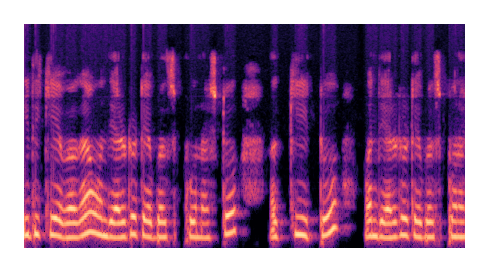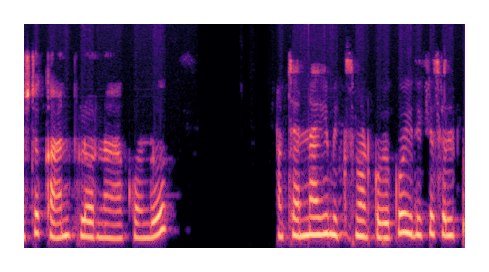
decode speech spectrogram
ಇದಕ್ಕೆ ಇವಾಗ ಒಂದ್ ಎರಡು ಟೇಬಲ್ ಸ್ಪೂನ್ ಅಷ್ಟು ಅಕ್ಕಿ ಹಿಟ್ಟು ಒಂದ್ ಎರಡು ಟೇಬಲ್ ಸ್ಪೂನ್ ಅಷ್ಟು ಕಾರ್ನ್ ಫ್ಲೋರ್ನ ಹಾಕೊಂಡು ಚೆನ್ನಾಗಿ ಮಿಕ್ಸ್ ಮಾಡ್ಕೋಬೇಕು. ಇದಕ್ಕೆ ಸ್ವಲ್ಪ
